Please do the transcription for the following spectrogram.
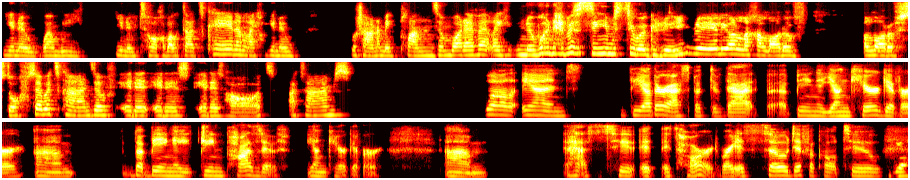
you know, when we, you know, talk about dad's care and like, you know, we're trying to make plans and whatever like no one ever seems to agree really on like a lot of a lot of stuff. So it's kind of it it is it is hard at times. Well and the other aspect of that uh, being a young caregiver um, but being a gene positive young caregiver um, has to it, it's hard right? It's so difficult to yeah.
